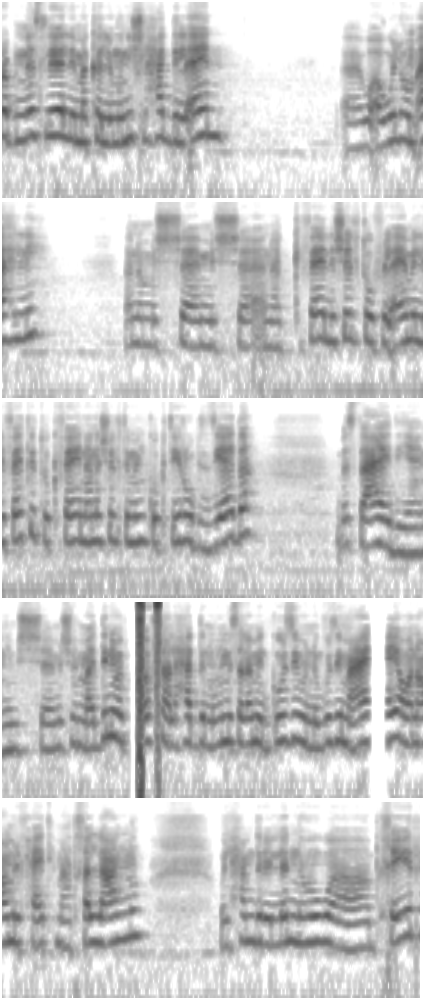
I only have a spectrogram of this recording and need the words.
أقرب الناس ليا اللي ما كلمونيش لحد الآن آه، وأولهم أنا مش مش أنا كفاية اللي شلته في الأيام اللي فاتت وكفاية إن أنا شلت منكم كتير وبزيادة. بس عادي يعني مش مش ما الدنيا ما بتقفش على حد. المهم سلامة جوزي وإن جوزي معايا وأنا عمري في حياتي ما هتخلى عنه. والحمد لله إن هو بخير.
